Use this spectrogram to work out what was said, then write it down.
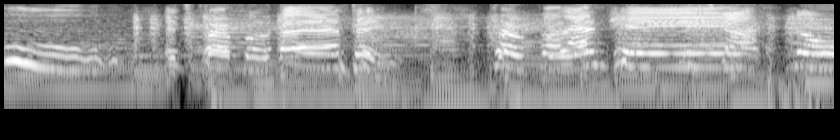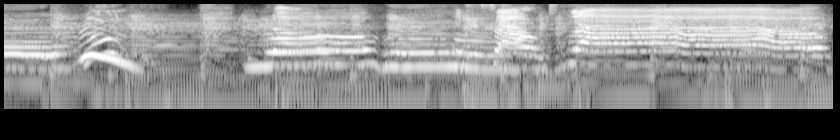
Ooh, it's purple and pink. Purple and pink. It's got no roof. No room. It sounds loud.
